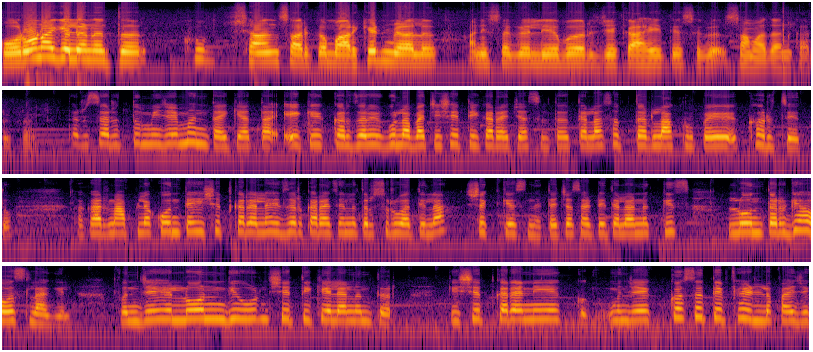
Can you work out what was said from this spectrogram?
कोरोना गेल्यानंतर खूप छान सारखं मार्केट मिळालं आणि सगळं लेबर जे काय आहे ते सगळं समाधानकारक राहिलं. तर सर तुम्ही जे म्हणताय की आता एक एकर जर गुलाबाची शेती करायची असेल तर त्याला सत्तर लाख रुपये खर्च येतो. कारण आपल्या कोणत्याही शेतकऱ्याला हे जर करायचं नाही तर सुरुवातीला शक्यच नाही. त्याच्यासाठी त्याला नक्कीच लोन तर घ्यावंच लागेल. पण जे हे लोन घेऊन शेती केल्यानंतर की शेतकऱ्यांनी म्हणजे कसं ते फेडलं पाहिजे?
